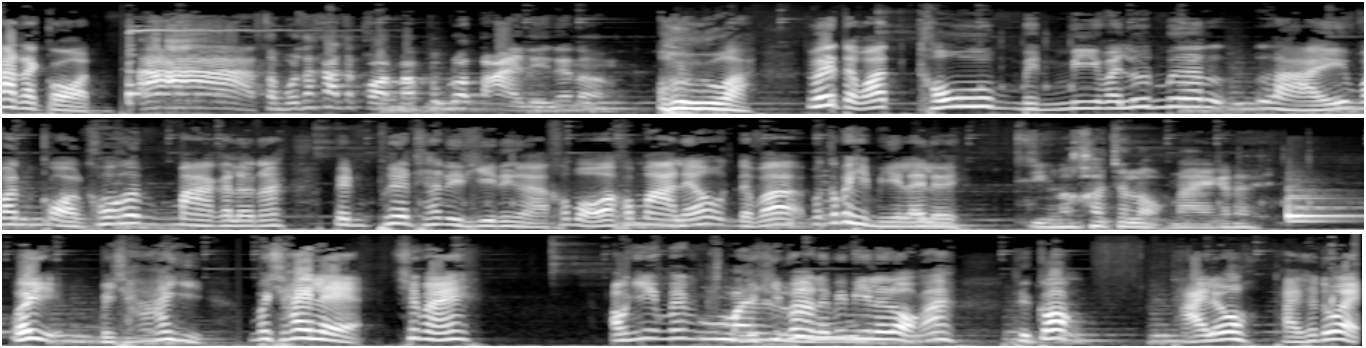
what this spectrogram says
ฆาตกร อ่า สมมติถ้าฆาตกรมาปุ๊บเราตายเลยแน่นอนเออว่ะไม่แต่ว่าเขาเหมือนมีวัยรุ่นเมื่อหลายวันก่อนเขาก็มากันแล้วนะ เป็นเพื่อนฉันอีกทีหนึ่งอะเขาบอกว่าเขามาแล้ว แต่ว่ามันก็ไม่เห็นมีอะไรเลย จริงแล้วเขาจะหลอกนายก็ได้ เฮ้ย ไม่ใช่ ไม่ใช่แหละ ใช่ไหม เอางี้ไม่ไม่ไม่คิดมากเลยไม่มีอะไรหรอกอะถือกล้องถ่ายเร็วถ่ายฉันด้วย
